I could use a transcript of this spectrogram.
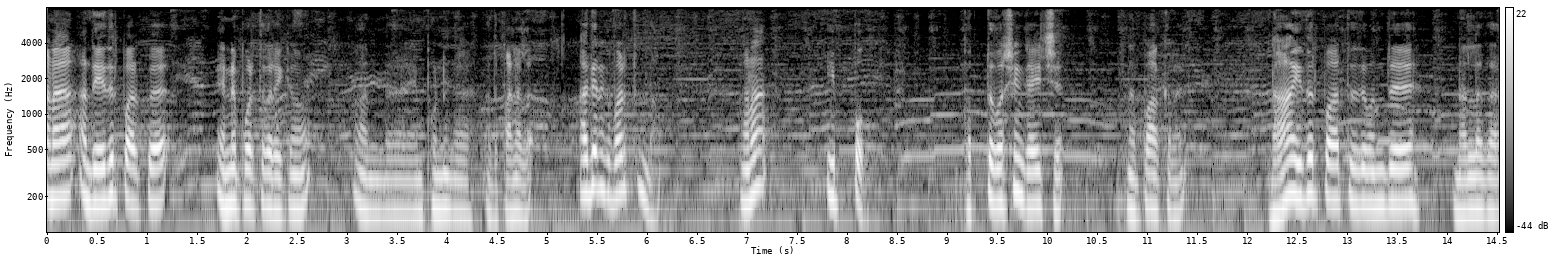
ஆனால் அந்த எதிர்பார்ப்பு என்னை பொறுத்த வரைக்கும் அந்த என் பொண்ணுங்க அது பண்ணலை. அது எனக்கு வருத்தம் தான். ஆனால் இப்போது பத்து வருஷம் கழிச்சு நான் பார்க்குறேன். நான் எதிர்பார்த்தது வந்து நல்லதா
